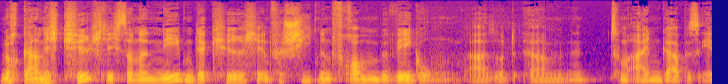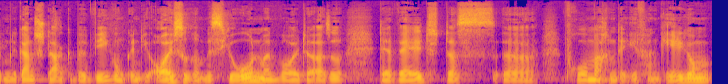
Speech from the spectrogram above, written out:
noch gar nicht kirchlich, sondern neben der Kirche in verschiedenen frommen Bewegungen. Also ähm, zum einen gab es eben eine ganz starke Bewegung in die äußere Mission. Man wollte also der Welt das äh, frohmachende Evangelium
